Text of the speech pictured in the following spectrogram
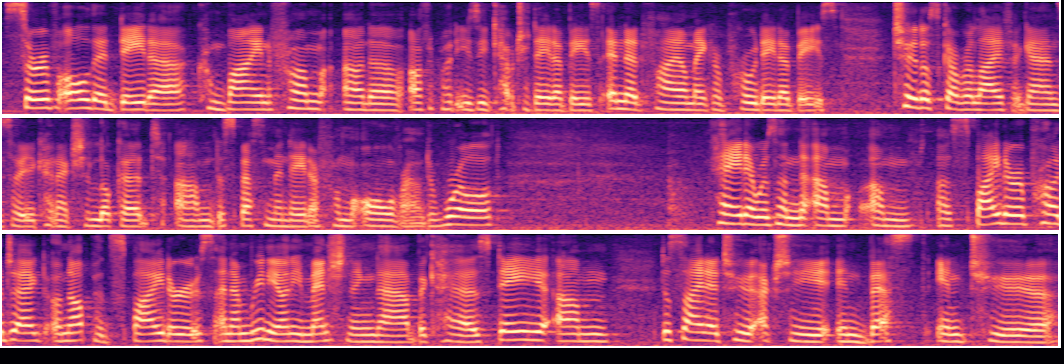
serve all their data combined from uh, the Arthropod Easy Capture database and that FileMaker Pro database to Discover Life again, so you can actually look at um, the specimen data from all around the world. Okay, there was an, um, um, a spider project, Oonopid spiders, and I'm really only mentioning that because they um, decided to actually invest into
